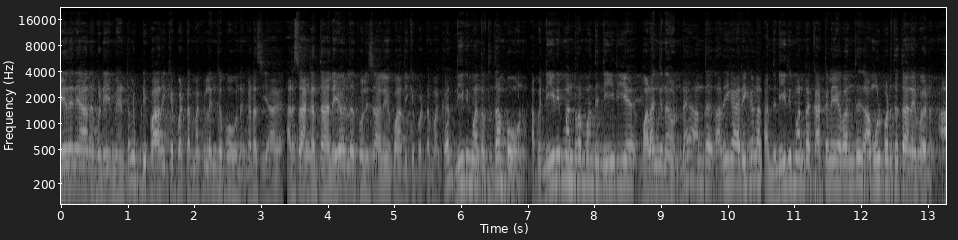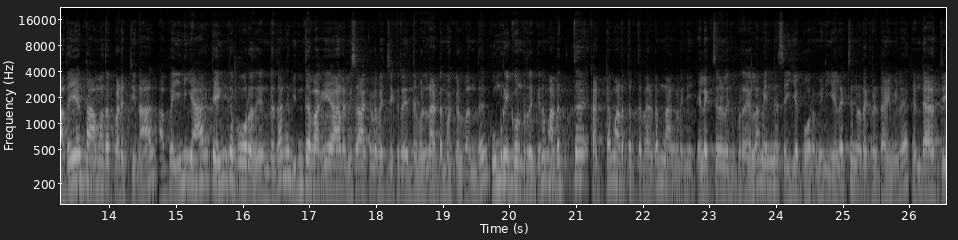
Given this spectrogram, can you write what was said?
வேதனையான விடயம் என்றால் இப்படி பாதிக்கப்பட்ட மக்கள் எங்க போகணும்? கடைசியாக அரசாங்கத்தாலேயோ அல்லது போலீஸாலேயோ பாதிக்கப்பட்ட மக்கள் நீதிமன்றத்துக்கு தான் போகணும். அப்ப நீதிமன்றம் வந்து நீதியை வழங்கின உடனே அந்த அதிகாரிகள் அந்த நீதிமன்ற கட்டளையை வந்து அமுல்படுத்தத்தானே வேணும். அதையும் தாமதப்படுத்தினால் அப்ப இனி யார்கிட்ட எங்க போறது என்றுதான் இந்த வகையான விசாக்களை வச்சுக்கிற இந்த வெளிநாட்டு மக்கள் வந்து குமுறி கொண்டிருக்கணும். அடுத்த கட்டம் அடுத்தடுத்த வருடம் நாங்கள் இனி எலெக்ஷனுக்கு பிறகு எல்லாம் என்ன செய்ய போறோம்? இனி எலெக்ஷன் நடக்கிற டைமில் ரெண்டாயிரத்தி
